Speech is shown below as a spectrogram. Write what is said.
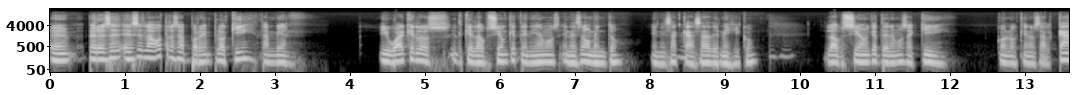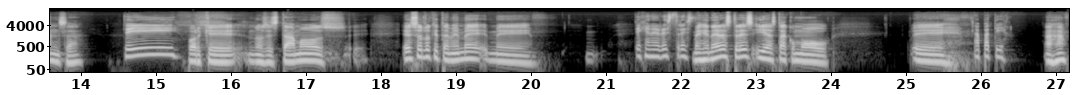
eh, pero esa, esa es la otra, o sea, por ejemplo, aquí también. Igual que, los, que la opción que teníamos en ese momento, en esa Ujú. casa de México, la opción que tenemos aquí con lo que nos alcanza, Sí, porque nos estamos... eh, Eso es lo que también me, me, te genera estrés, me genera estrés y hasta como... eh, apatía. ajá.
